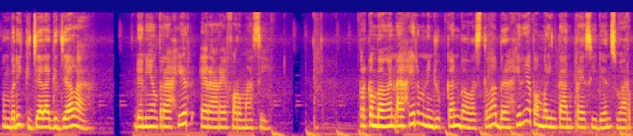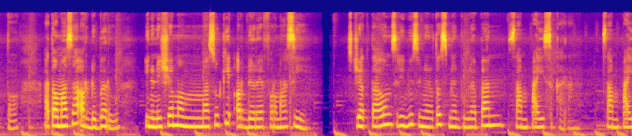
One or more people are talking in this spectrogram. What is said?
memberi gejala-gejala. Dan yang terakhir, era reformasi. Perkembangan akhir menunjukkan bahwa setelah berakhirnya pemerintahan Presiden Soeharto atau masa Orde Baru, Indonesia memasuki Orde Reformasi sejak tahun 1998 sampai sekarang. Sampai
